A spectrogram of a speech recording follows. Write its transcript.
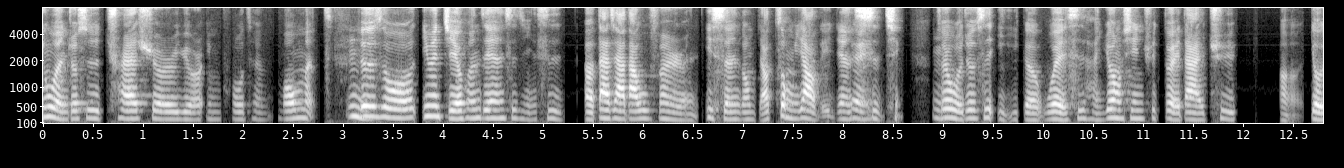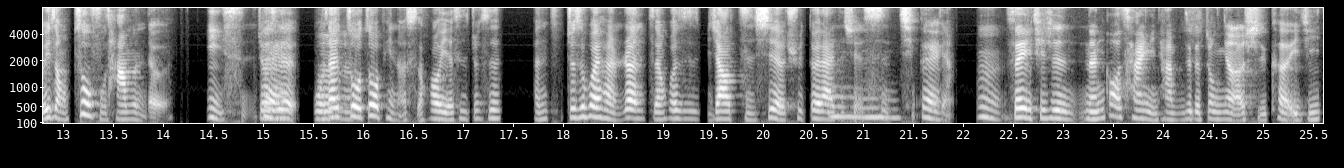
英文就是 treasure your important moment，就是说，因为结婚这件事情是呃大家大部分人一生中比较重要的一件事情，所以我就是以一个我也是很用心去对待，去呃有一种祝福他们的意思，就是我在做作品的时候也是就是很就是会很认真或者是比较仔细的去对待这些事情，对，这样，嗯，所以其实能够参与他们这个重要的时刻，以及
